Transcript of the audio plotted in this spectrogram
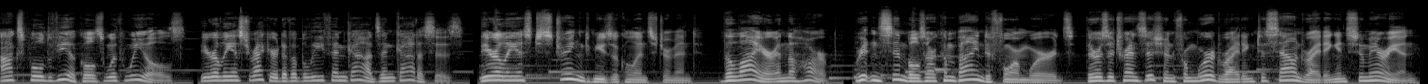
Ox-pulled vehicles with wheels. The earliest record of a belief in gods and goddesses. The earliest stringed musical instrument. The lyre and the harp. Written symbols are combined to form words. There is a transition from word writing to sound writing in Sumerian.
